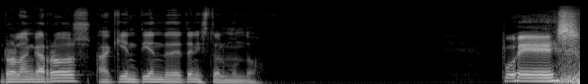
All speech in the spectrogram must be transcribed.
Roland Garros, aquí entiende de tenis todo el mundo. Pues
